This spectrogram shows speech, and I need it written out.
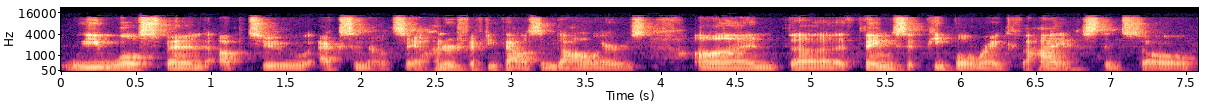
We will spend up to X amount, say $150,000 on the things that people rank the highest. And so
